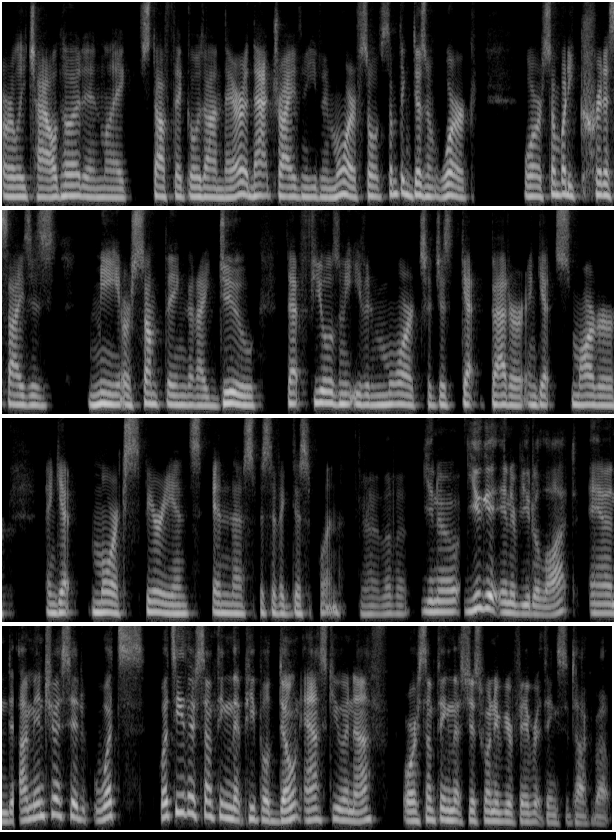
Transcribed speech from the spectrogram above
early childhood and like stuff that goes on there. And that drives me even more. So if something doesn't work or somebody criticizes me or something that I do that fuels me even more to just get better and get smarter and get more experience in the specific discipline. Yeah, I love it. You know, you get interviewed a lot and I'm interested what's what's either something that people don't ask you enough or something that's just one of your favorite things to talk about?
